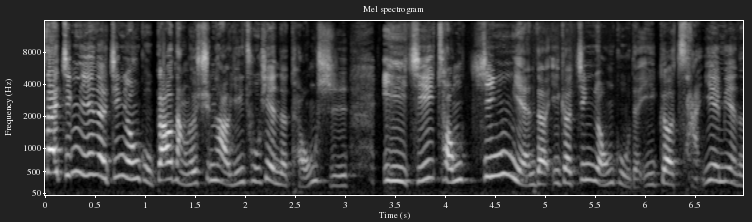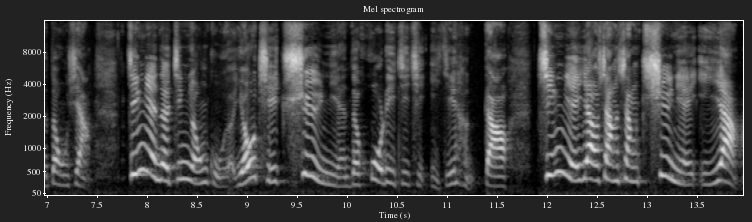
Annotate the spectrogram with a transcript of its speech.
在今年的金融股高档的讯号已经出现的同时，以及从今年的一个金融股的一个产业面的动向，今年的金融股，尤其去年的获利机器已经很高，今年要像像去年一样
